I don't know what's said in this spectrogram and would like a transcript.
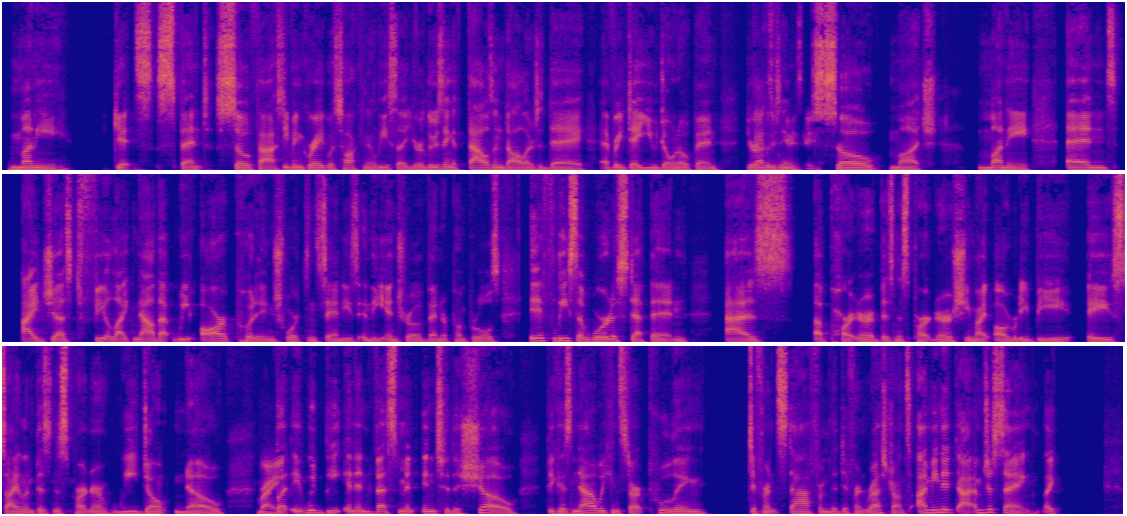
money gets spent so fast. Even Greg was talking to Lisa. You're losing a thousand dollars a day every day you don't open. You're That's losing crazy. so much money. And I just feel like now that we are putting Schwartz and Sandy's in the intro of Vanderpump Rules, if Lisa were to step in as a partner, a business partner. She might already be a silent business partner. We don't know. Right. But it would be an investment into the show because now we can start pooling different staff from the different restaurants. I mean, it, I'm just saying, like,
